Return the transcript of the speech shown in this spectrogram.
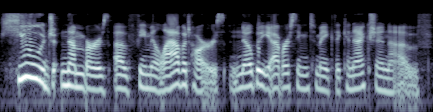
Huge numbers of female avatars. Nobody ever seemed to make the connection of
